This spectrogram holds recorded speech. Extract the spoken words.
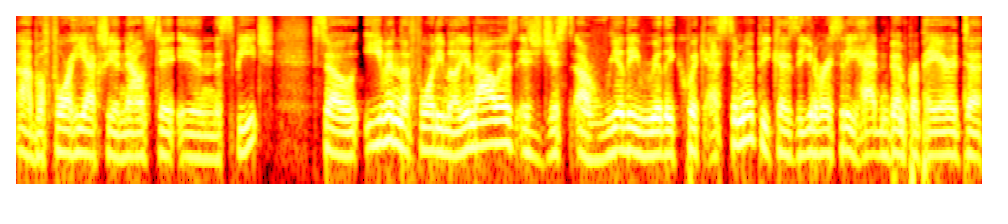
uh, before he actually announced it in the speech. So even the $40 million is just a really, really quick estimate because the university hadn't been prepared to,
